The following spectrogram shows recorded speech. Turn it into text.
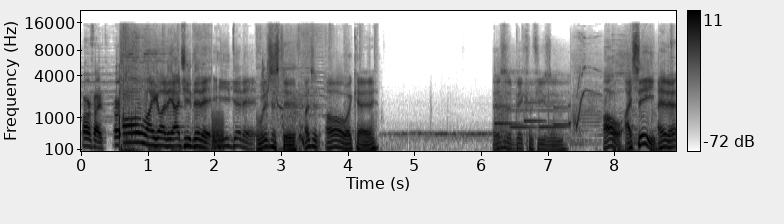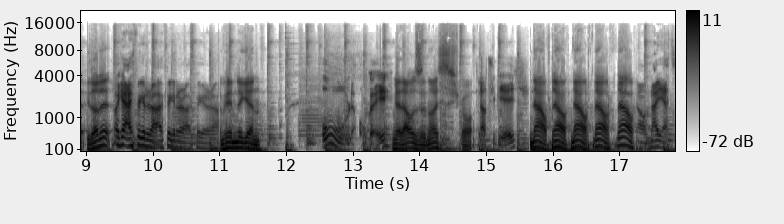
Perfect. Per- Oh my god, he actually did it. He did it. What does this do? What does it... Oh, okay. This is a bit confusing. Oh, I see. I hit it. You done it? Okay, I figured it out. I figured it out. I figured it out. I'm hitting again. Ooh, okay. Yeah, that was a nice shot. Now TBH. Now, now, now, now, now. No, not yet.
